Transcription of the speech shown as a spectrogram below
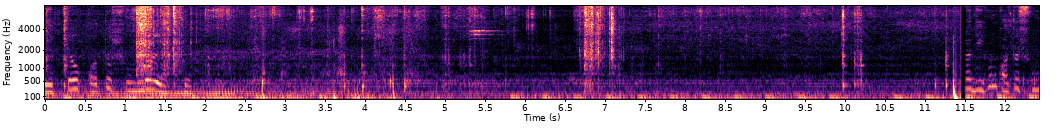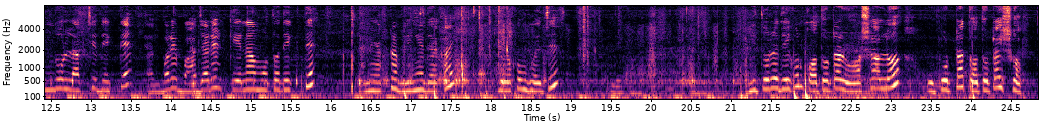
দেখতেও কত সুন্দর লাগছে তো দেখুন কত সুন্দর লাগছে দেখতে। একবারে বাজারের কেনা মতো দেখতে। আমি একটা ভেঙে দেখাই কীরকম হয়েছে। দেখুন। ভিতরে দেখুন কতটা রসালো, উপরটা ততটাই শক্ত।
